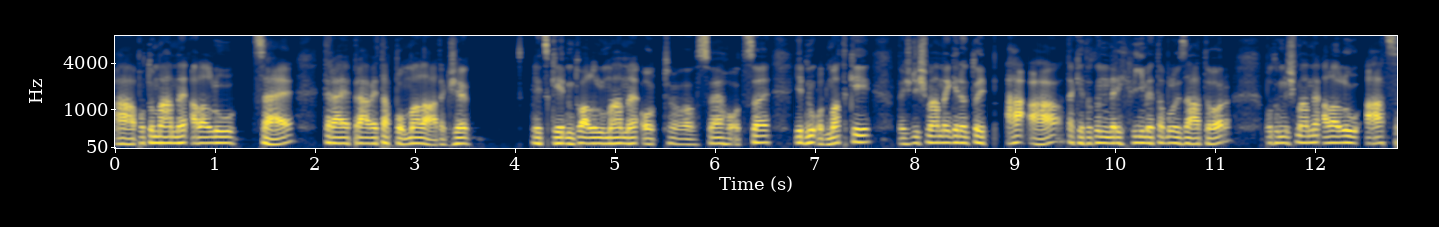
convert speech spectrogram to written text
A potom máme alelu C, která je právě ta pomalá, takže Vždycky jednu tu alelu máme od uh, svého otce, jednu od matky, takže když máme genotyp AA, tak je to ten rychlý metabolizátor. Potom, když máme alelu AC,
